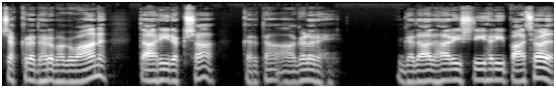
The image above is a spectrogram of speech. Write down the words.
ચક્રધર ભગવાન તારી રક્ષા કરતા આગળ રહે. ગદાધારી શ્રીહરિ પાછળ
